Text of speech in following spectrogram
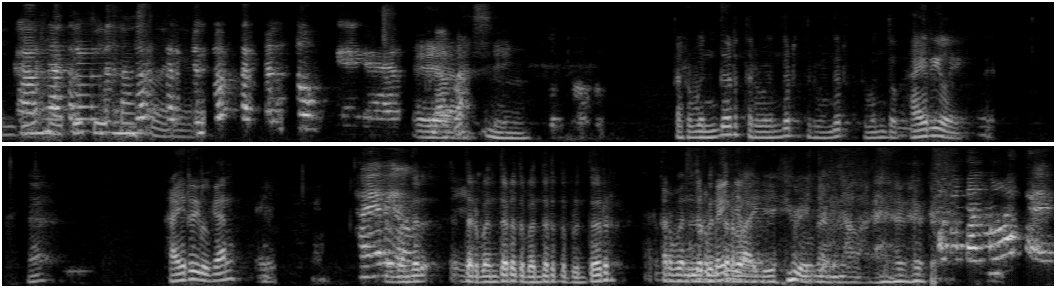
Intinya Karena terbentur, ya. terbentur, terbentuk ya kan. Iya Kenapa? sih. Hmm. Terbentur, terbentur, terbentur, terbentuk. Hairil ya? Hah? Hairil kan? Hairil, terbentur, Iya. terbentur, terbentur, terbentur. Terbentur, Terbentur bengkel. lagi. Bukan, salah. Melaka ya?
